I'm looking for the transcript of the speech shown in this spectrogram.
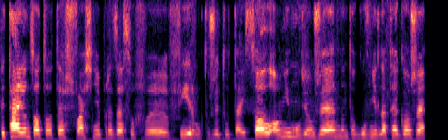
Pytając o to też właśnie prezesów e, firm, którzy tutaj są, oni mówią, że no to głównie dlatego, że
